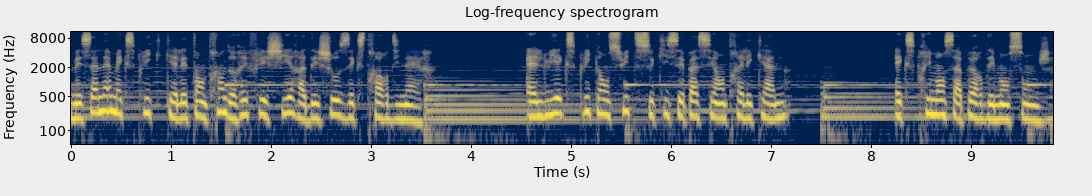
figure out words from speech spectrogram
mais Sanem explique qu'elle est en train de réfléchir à des choses extraordinaires. Elle lui explique ensuite ce qui s'est passé entre elle et Khan, exprimant sa peur des mensonges.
